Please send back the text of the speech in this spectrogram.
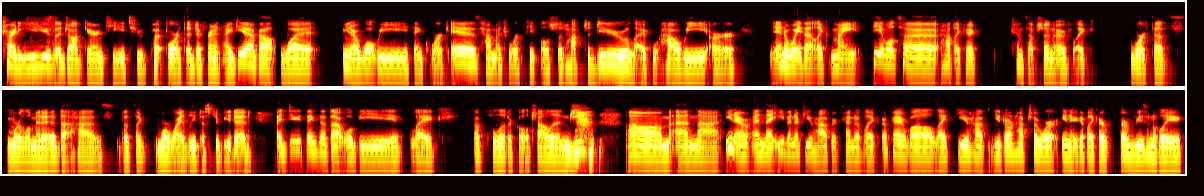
try to use a job guarantee to put forth a different idea about what you know what we think work is how much work people should have to do like how we are in a way that like might be able to have like a conception of like work that's more limited that has that's like more widely distributed. I do think that that will be like a political challenge. Um and that you know and that even if you have a kind of like okay well like you have you don't have to work you know you have like a, a reasonably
